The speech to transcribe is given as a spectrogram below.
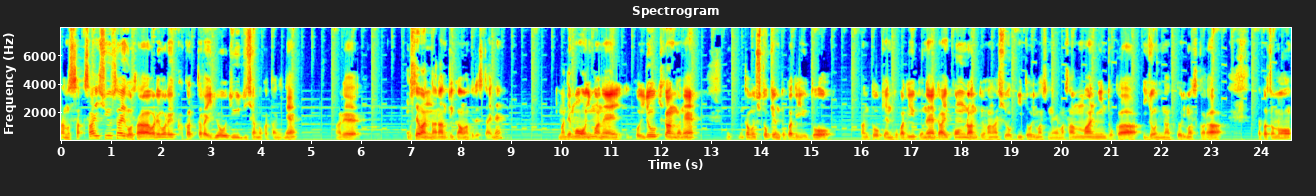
の、さ、最終最後さ、我々かかったら医療従事者の方にね、あれ、お世話にならんといかんわけですたいね。まあでも、今ね、こう医療機関がね、多分首都圏とかで言うと、関東圏とかで言うとね、大混乱という話を聞いておりますね。まあ3万人とか以上になっておりますから、やっぱその、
